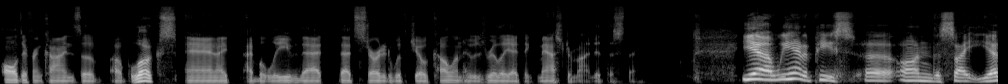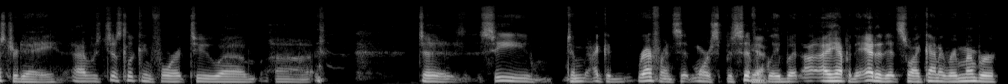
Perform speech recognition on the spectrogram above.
all different kinds of, of looks. And I, I believe that that started with Joe Cullen, who was really, I think, masterminded this thing. Yeah, we had a piece uh, on the site yesterday. I was just looking for it to uh, uh, to see to I could reference it more specifically, yeah. but I, I happened to edit it, so I kind of remember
